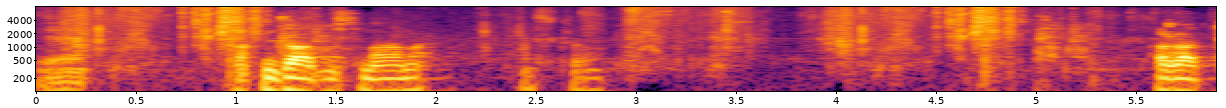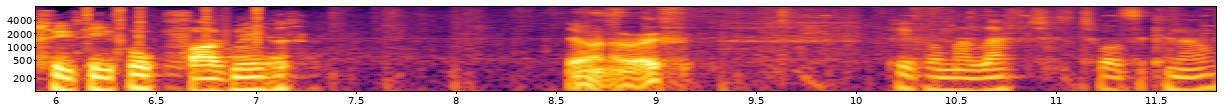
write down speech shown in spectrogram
Yeah, I can drop you some armor. that's cool. I got two people, five meters. They're on the roof. People on my left towards the canal.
